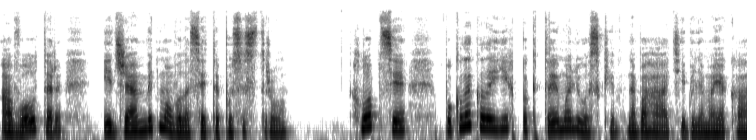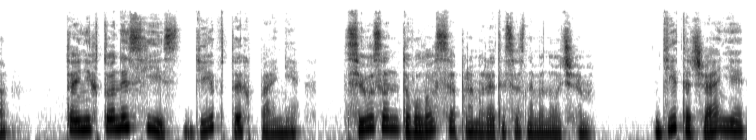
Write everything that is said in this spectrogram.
а Волтер і Джем відмовилася йти по сестру. Хлопці покликали їх пекти молюсків на багаті біля маяка, та й ніхто не з'їсть дів тих пені. Сюзан довелося примиритися з неминучим. Ді та Дженні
